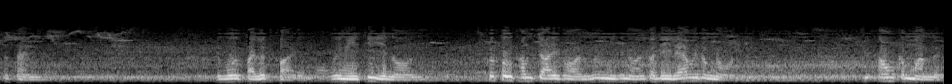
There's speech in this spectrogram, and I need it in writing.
เข้าใจไหมสมมติไปรถไฟไม่มีที่จะนอน ก็ต้องทำใจก่อนไม่มีที่นอนก็ดีแล้วไม่ต้องนอนเอากำมันเลย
